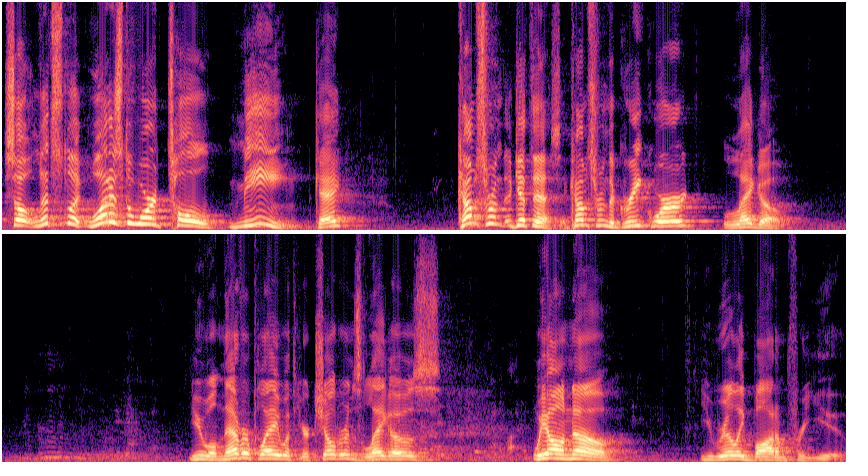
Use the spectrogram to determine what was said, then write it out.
So let's look. What does the word told mean? Okay? Comes from, get this, it comes from the Greek word Lego. You will never play with your children's Legos. We all know you really bought them for you.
